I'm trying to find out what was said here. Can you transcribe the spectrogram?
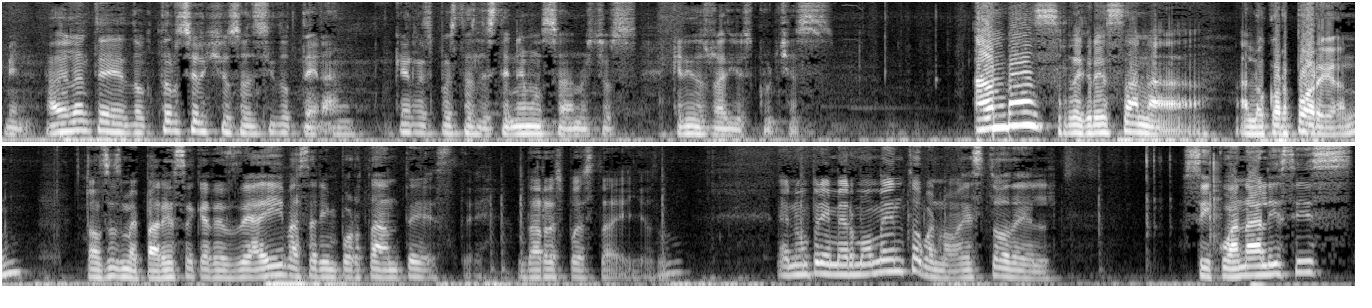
Bien, adelante doctor Sergio Salcido Terán. ¿Qué respuestas les tenemos a nuestros queridos radioescuchas? Ambas regresan a, lo corpóreo, Entonces me parece que desde ahí va a ser importante este, dar respuesta a ellos. En un primer momento, bueno, esto del psicoanálisis,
